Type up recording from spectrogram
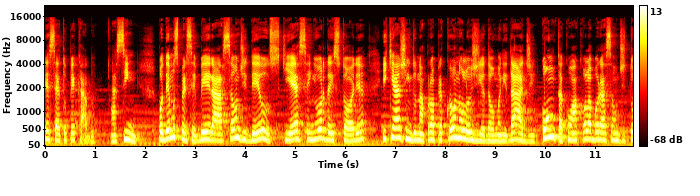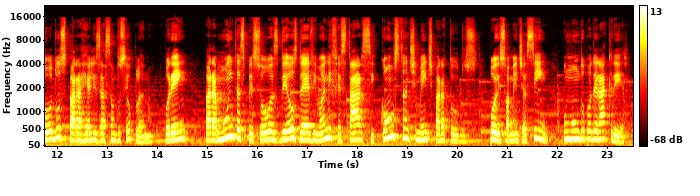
exceto o pecado. Assim, podemos perceber a ação de Deus, que é Senhor da história e que, agindo na própria cronologia da humanidade, conta com a colaboração de todos para a realização do seu plano. Porém, para muitas pessoas, Deus deve manifestar-se constantemente para todos, pois somente assim o mundo poderá crer.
